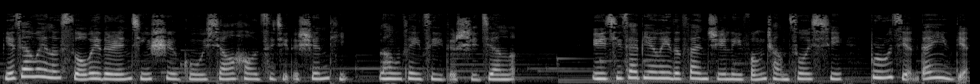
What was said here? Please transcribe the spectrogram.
别再为了所谓的人情世故消耗自己的身体，浪费自己的时间了。与其在变味的饭局里逢场作戏，不如简单一点，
